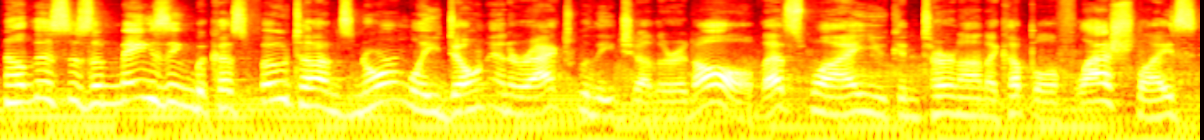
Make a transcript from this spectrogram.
Now, this is amazing because photons normally don't interact with each other at all. That's why you can turn on a couple of flashlights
